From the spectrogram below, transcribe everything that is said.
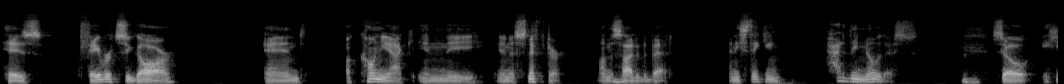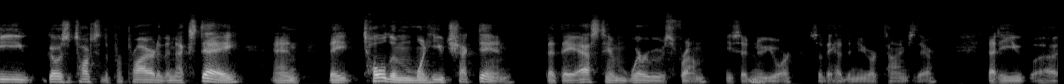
his favorite cigar, and a cognac in the in a snifter on the mm-hmm. side of the bed. And he's thinking, how did they know this? Mm-hmm. So he goes and talks to the proprietor the next day, and they told him when he checked in that they asked him where he was from. He said mm-hmm. New York, so they had the New York Times there. That he uh,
